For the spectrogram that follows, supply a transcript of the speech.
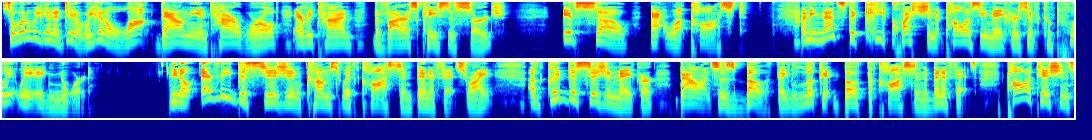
So what are we going to do? Are we going to lock down the entire world every time the virus cases surge? If so, at what cost? I mean, that's the key question that policymakers have completely ignored. You know, every decision comes with costs and benefits, right? A good decision maker balances both. They look at both the costs and the benefits. Politicians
